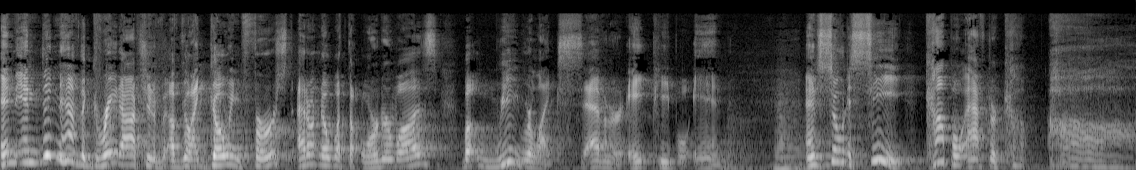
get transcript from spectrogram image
and, and didn't have the great option of, of like going first. I don't know what the order was, but we were like seven or eight people in. And so to see couple after couple, oh,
